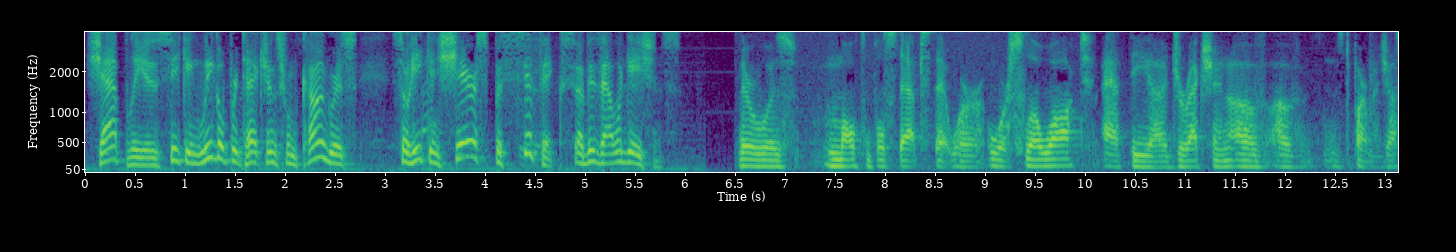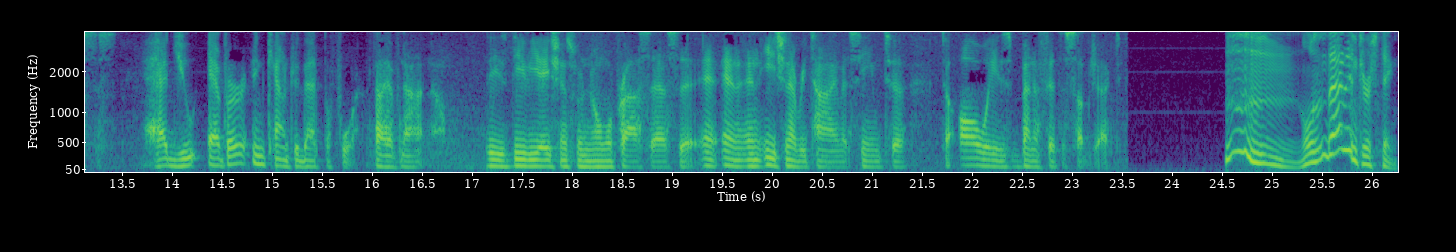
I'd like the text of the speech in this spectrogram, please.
Shapley is seeking legal protections from Congress so he can share specifics of his allegations. There was multiple steps that were, were slow walked at the uh, direction of, of the Department of Justice. Had you ever encountered that before? I have not, no. These deviations from normal process, and, and, and each and every time it seemed to, to always benefit the subject. Hmm, wasn't that interesting?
